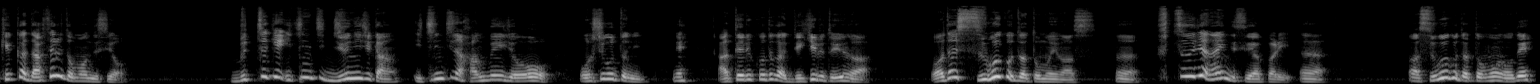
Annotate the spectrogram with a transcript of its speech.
結果出せると思うんですよ。ぶっちゃけ1日12時間1日の半分以上をお仕事にね当てることができるというのは私すごいことだと思います、うん、普通じゃないんですよやっぱり、うん、あすごいことだと思うので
